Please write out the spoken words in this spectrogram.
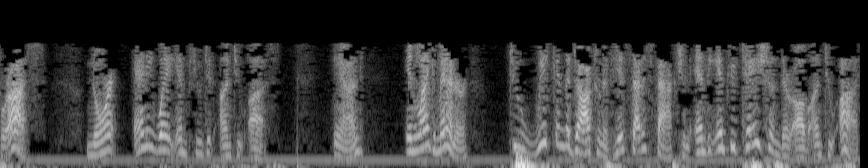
for us, nor any way imputed unto us. And, in like manner, to weaken the doctrine of his satisfaction and the imputation thereof unto us,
